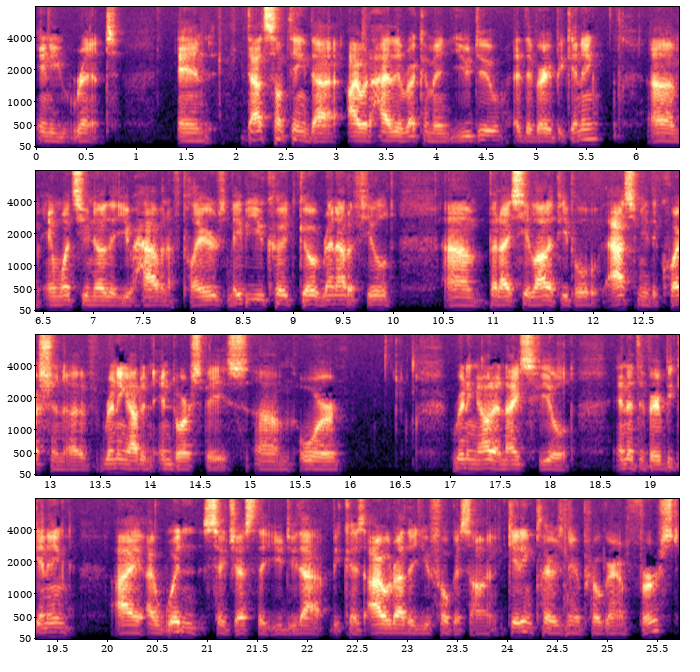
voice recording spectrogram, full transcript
any rent. And that's something that I would highly recommend you do at the very beginning. Um, and once you know that you have enough players, maybe you could go rent out a field um, but I see a lot of people ask me the question of renting out an indoor space um, or renting out a nice field. And at the very beginning, I, I wouldn't suggest that you do that because I would rather you focus on getting players in your program first.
